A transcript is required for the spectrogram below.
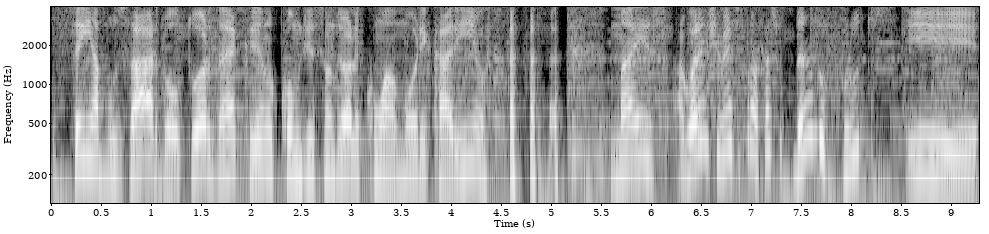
sem abusar do autor, né? Criando, como disse o Andreoli, com amor e carinho. Mas agora a gente vê esse processo dando frutos e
